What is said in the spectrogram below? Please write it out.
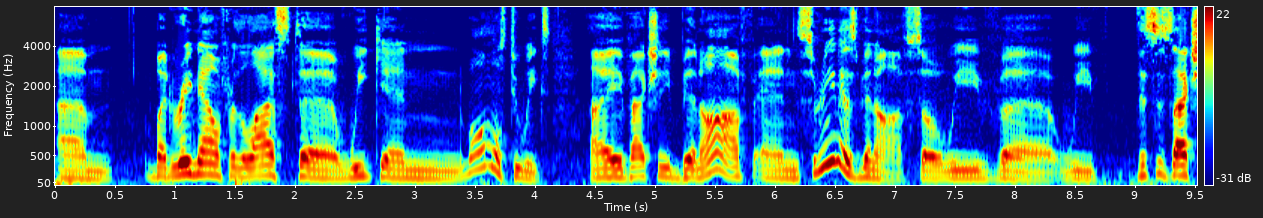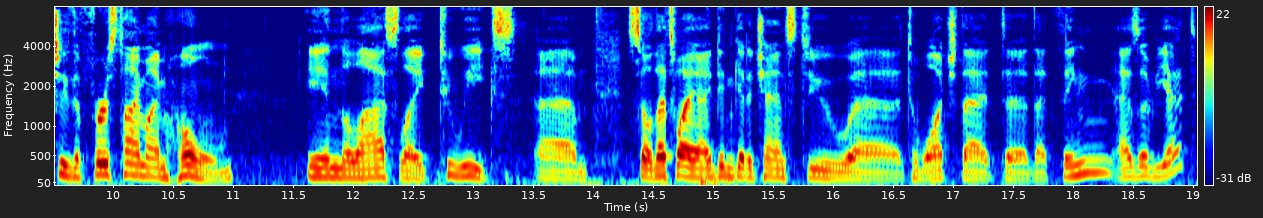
Um, but right now, for the last uh, weekend, well, almost two weeks, I've actually been off, and Serena's been off. So we've uh, we've. This is actually the first time I'm home in the last like two weeks. Um, so that's why I didn't get a chance to uh, to watch that uh, that thing as of yet.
